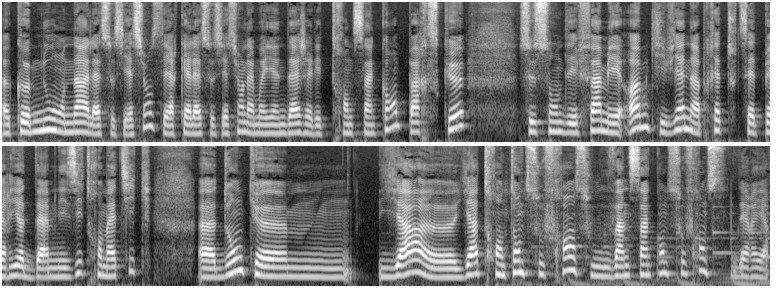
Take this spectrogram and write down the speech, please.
euh, comme nous on a l'association, c'est-à-dire qu'à l'association la moyenne d'âge elle est de 35 ans parce que ce sont des femmes et hommes qui viennent après toute cette période d'amnésie traumatique. Euh, donc, il y, a, il y a 30 ans de souffrance ou 25 ans de souffrance derrière.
